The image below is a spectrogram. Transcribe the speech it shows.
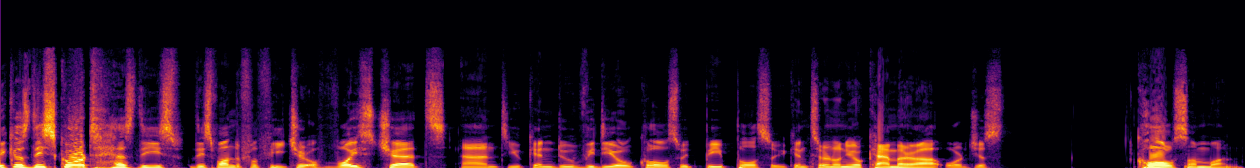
because Discord has these this wonderful feature of voice chats and you can do video calls with people. So you can turn on your camera or just call someone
